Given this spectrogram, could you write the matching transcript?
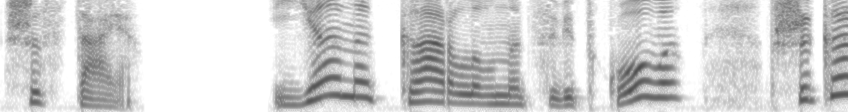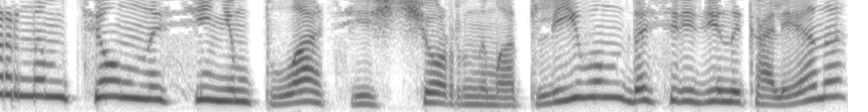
шестая. Яна Карловна Цветкова в шикарном темно-синем платье с черным отливом до середины колена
